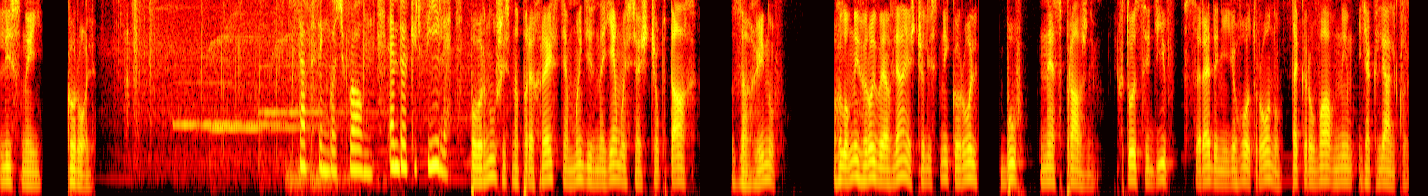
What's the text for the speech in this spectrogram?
лісний король. Something was wrong. Ember could feel it. Повернувшись на перехрестя, ми дізнаємося, що птах загинув. Головний герой виявляє, що лісний король був не справжнім. Хтось сидів всередині його трону та керував ним як лялькою.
